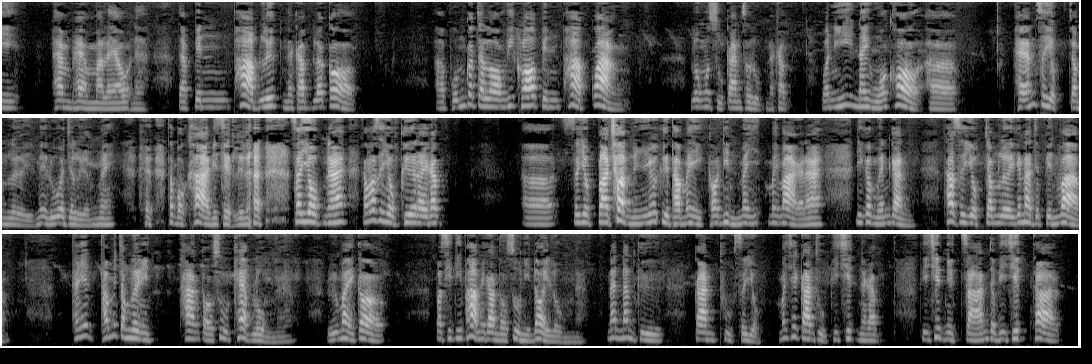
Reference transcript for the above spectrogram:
แพรมแพรมมาแล้วนะแต่เป็นภาพลึกนะครับ แล้วก็ผมก็จะลองวิเคราะห์เป็นภาพกว้าง ลงมาสู่การสรุปนะครับ วันนี้ในหัวข้ออแผนสยบจำเลย ไม่รู้ว่าจะเหลืองไหม ถ้าบอกฆ่านี่เสร็จเลยนะ สยบนะคำว่าสยบคืออะไรครับเอ่อสยบปลาช่อนอย่างนี้ก็คือทำให้เขาดิ้นไม่ไม่มากนะ นี่ก็เหมือนกัน ถ้าสยบจำเลยก็น่าจะเป็นว่าทำให้ทำให้จำเลยนี่ทางต่อสู้แคบลงนะหรือไม่ก็ประสิทธิภาพในการต่อสู้นี่ด้อยลงนะนั่นนั่นคือการถูกสยบ ไม่ใช่การถูกพิชิตนะครับ พิชิตนิสารจะพิชิตถ้า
